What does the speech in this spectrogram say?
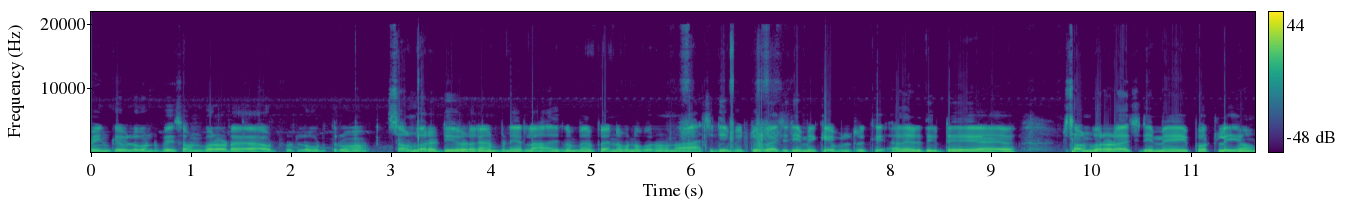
மெயின் கேபிளில் கொண்டு போய் சவுண்ட் பாரோட அவுட்புட்டில் கொடுத்துருவோம். சவுண்ட் பாரை டிவியோட கனெக்ட் பண்ணிடலாம். அதுக்கு நம்ம இப்போ என்ன பண்ண போகிறோம்னா ஹெச்டிஎம்ஐ டூ ஹெச்டிஎம்ஐ கேபிள் இருக்குது அதை எடுத்துக்கிட்டு சவுண்ட் பாரோட ஹெச்டிஎம்ஐ போர்ட்லேயும்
